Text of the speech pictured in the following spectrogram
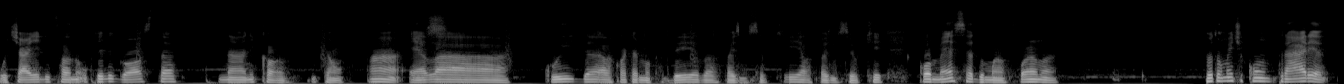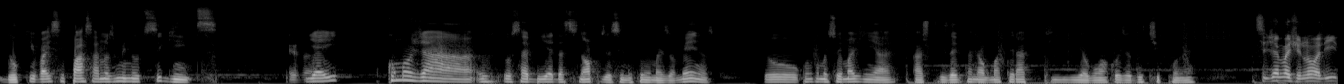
O Charlie ele falando o que ele gosta na Nicole. Então, ah, ela cuida, ela corta meu cabelo, ela faz não sei o que, ela faz não sei o que. Começa de uma forma totalmente contrária do que vai se passar nos minutos seguintes. E aí, como eu já eu, eu sabia da sinopse assim do filme mais ou menos, eu quando começou a imaginar, acho que eles devem estar em alguma terapia, alguma coisa do tipo, né? Você já imaginou ali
